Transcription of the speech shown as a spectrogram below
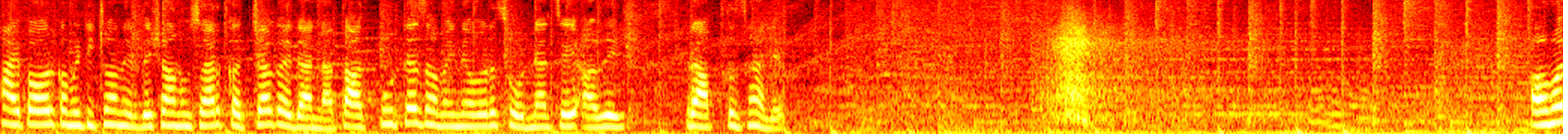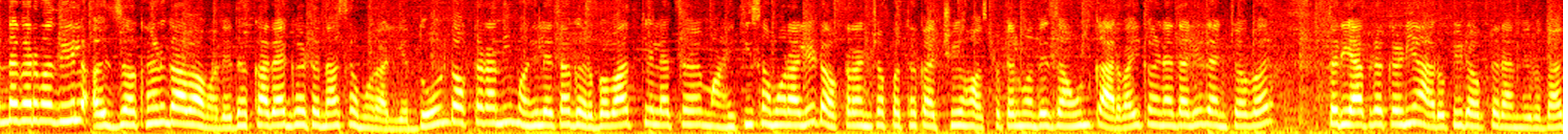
हाय पॉवर कमिटीच्या निर्देशानुसार कच्च्या कैद्यांना तात्पुरत्या जमिनीवर सोडण्याचे आदेश प्राप्त झाले. अहमदनगरमधील जखण गावामध्ये धक्कादायक घटना समोर आली आहे. दोन डॉक्टरांनी महिलेचा गर्भपात केल्याचं माहिती समोर आली. डॉक्टरांच्या पथकाची हॉस्पिटलमध्ये जाऊन कारवाई करण्यात आली. त्यांच्यावर तर या प्रकरणी आरोपी डॉक्टरांविरोधात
